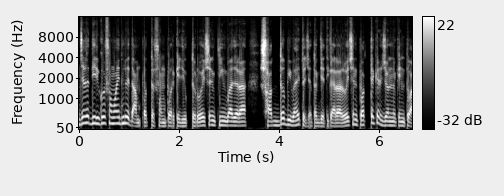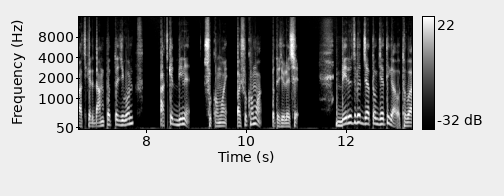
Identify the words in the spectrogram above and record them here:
যারা দীর্ঘ সময় ধরে দাম্পত্য সম্পর্কে যুক্ত রয়েছেন কিংবা যারা সদ্য বিবাহিত জাতক জাতিকারা রয়েছেন, প্রত্যেকের জন্য কিন্তু আজকের দাম্পত্য জীবন আজকের দিনে সুখময় বা সুখময় হতে চলেছে। বেরোজগার জাতক জাতিকা অথবা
